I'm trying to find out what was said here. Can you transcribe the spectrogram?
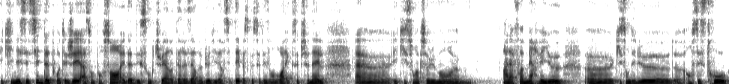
et qui nécessitent d'être protégées à 100% et d'être des sanctuaires, des réserves de biodiversité, parce que c'est des endroits exceptionnels euh, et qui sont absolument à la fois merveilleux, euh, qui sont des lieux euh, ancestraux,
